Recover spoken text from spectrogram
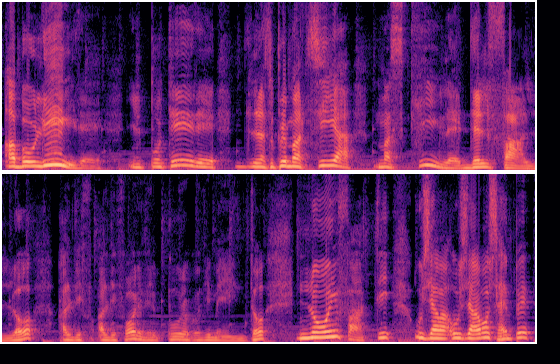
abolire il potere della supremazia maschile del fallo al di, al di fuori del puro godimento, noi infatti usiamo, usiamo sempre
